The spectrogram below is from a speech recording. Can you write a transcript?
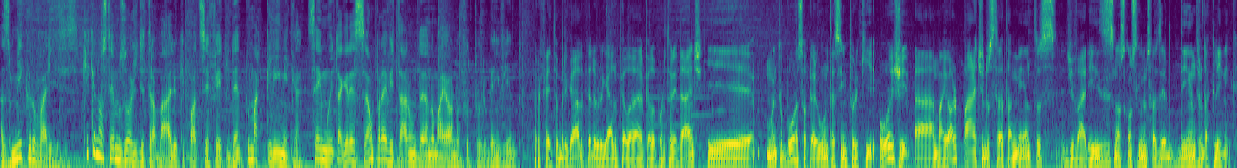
as microvarizes. O que, que nós temos hoje de trabalho que pode ser feito dentro de uma clínica, sem muita agressão, para evitar um dano maior no futuro? Bem-vindo. Perfeito, obrigado Pedro, obrigado pela, pela oportunidade e muito boa a sua pergunta, assim, porque hoje a maior parte dos tratamentos de varizes nós conseguimos fazer dentro da clínica.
